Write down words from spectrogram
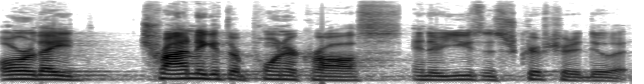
Or are they trying to get their point across and they're using scripture to do it?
